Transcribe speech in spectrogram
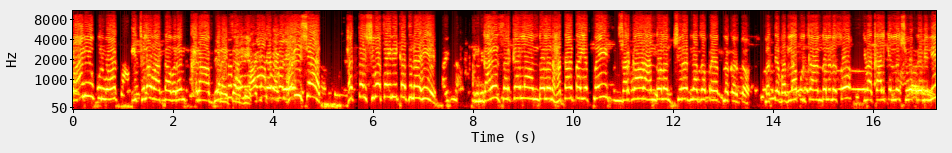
जाणीवपूर्वक इथलं वातावरण खराब करायचं आहे. भविष्यात फक्त शिवसैनिकच नाही कारण सरकारला आंदोलन हाताळता येत नाही सरकार आंदोलन चिरडण्याचा प्रयत्न करतं. मग ते बदलापूरचं आंदोलन असो किंवा काल केलेलं शिवप्रेमींनी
